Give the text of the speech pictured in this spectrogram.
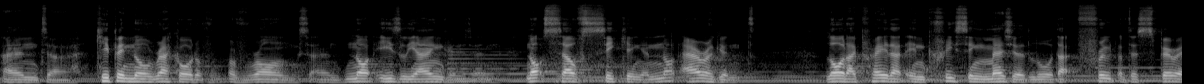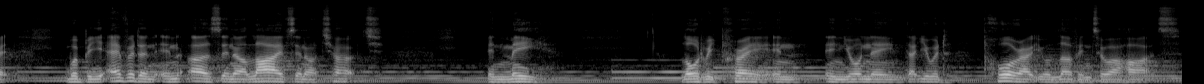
and uh, keeping no record of, of wrongs and not easily angered and not self seeking and not arrogant. Lord, I pray that increasing measure, Lord, that fruit of the Spirit would be evident in us, in our lives, in our church, in me. Lord, we pray in, in your name that you would pour out your love into our hearts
